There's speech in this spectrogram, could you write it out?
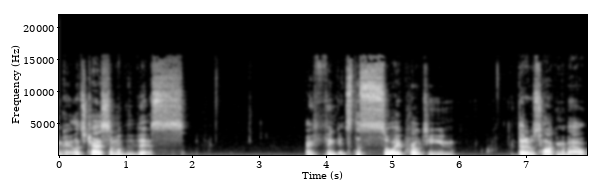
Okay, let's try some of this. I think it's the soy protein that it was talking about.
